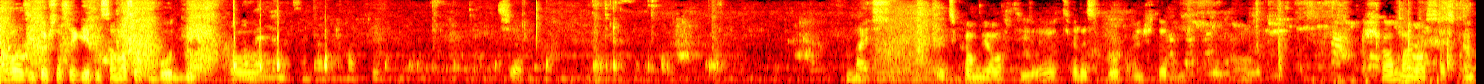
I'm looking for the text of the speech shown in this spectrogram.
Aber seht euch das Ergebnis an, was auf dem Boden liegt. Und, tja. Nice. Jetzt kommen wir auf die äh. Und schauen mal, was das kann.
